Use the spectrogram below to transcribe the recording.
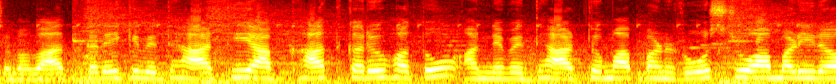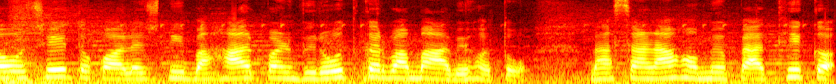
જેમાં વાત કરીએ કે વિદ્યાર્થીએ આપઘાત કર્યો હતો, અન્ય વિદ્યાર્થીઓમાં પણ રોષ જોવા મળી રહ્યો છે તો કોલેજની બહાર પણ વિરોધ કરવામાં આવ્યો હતો. મહેસાણા હોમિયોપેથિક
